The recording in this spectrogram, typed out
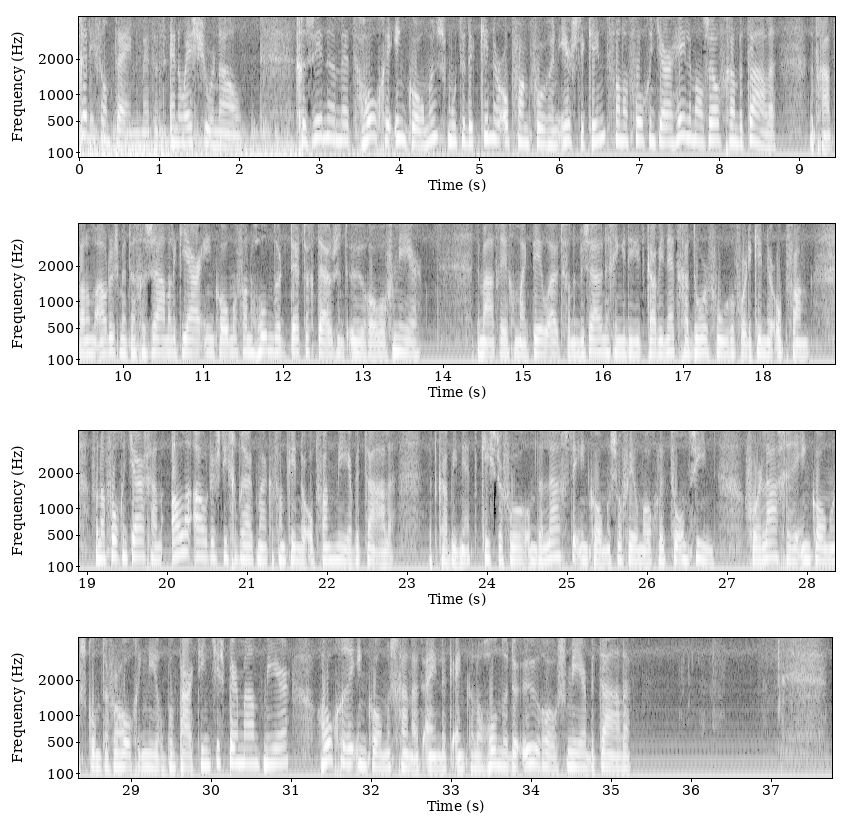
Freddy van Tijn met het NOS-journaal. Gezinnen met hoge inkomens moeten de kinderopvang voor hun eerste kind vanaf volgend jaar helemaal zelf gaan betalen. Het gaat dan om ouders met een gezamenlijk jaarinkomen van 130.000 euro of meer. De maatregel maakt deel uit van de bezuinigingen die het kabinet gaat doorvoeren voor de kinderopvang. Vanaf volgend jaar gaan alle ouders die gebruik maken van kinderopvang meer betalen. Het kabinet kiest ervoor om de laagste inkomens zoveel mogelijk te ontzien. Voor lagere inkomens komt de verhoging neer op een paar tientjes per maand meer. Hogere inkomens gaan uiteindelijk enkele honderden euro's meer betalen.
